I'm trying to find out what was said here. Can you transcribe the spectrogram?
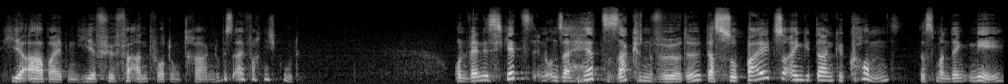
hier arbeiten, hier für Verantwortung tragen. Du bist einfach nicht gut. Und wenn es jetzt in unser Herz sacken würde, dass sobald so ein Gedanke kommt, dass man denkt, nee,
